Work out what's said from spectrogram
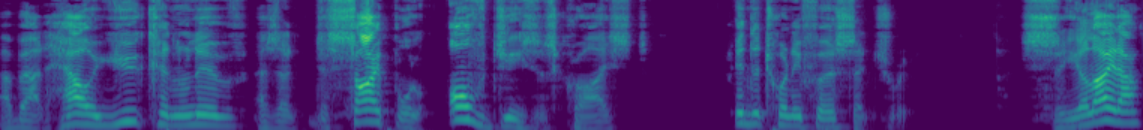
about how you can live as a disciple of Jesus Christ in the 21st century. See you later.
